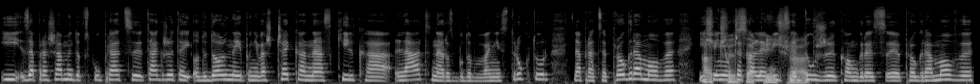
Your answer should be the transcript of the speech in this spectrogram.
i zapraszamy do współpracy także tej oddolnej, ponieważ czeka nas kilka lat na rozbudowanie struktur, na prace programowe. Jesienią czeka pięć lewicę lat? duży kongres e, programowy.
